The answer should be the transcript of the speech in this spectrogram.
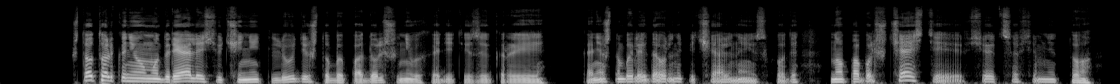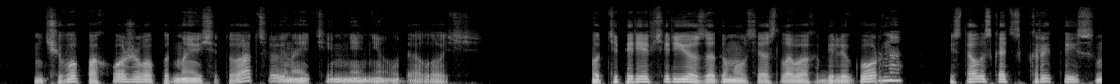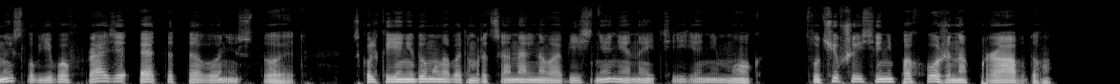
Что только не умудрялись учинить люди, чтобы подольше не выходить из игры. Конечно, были и довольно печальные исходы, но по большей части все это совсем не то. Ничего похожего под мою ситуацию найти мне не удалось. Вот теперь я всерьез задумался о словах Белигорна и стал искать скрытый смысл в его фразе «это того не стоит». Сколько я не думал об этом рационального объяснения, найти я не мог. Случившееся не похоже на правду.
